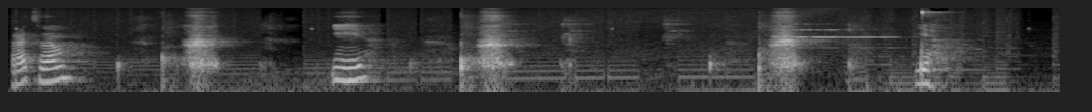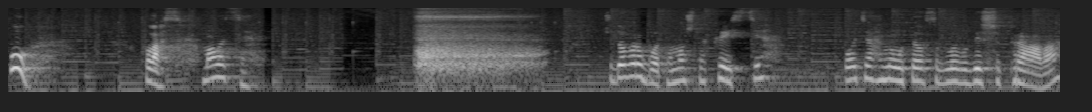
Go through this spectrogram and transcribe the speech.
Працюємо. І. Є. Ух, клас, молодці. Чудова робота. Можете кисті потягнути, особливо більше права.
